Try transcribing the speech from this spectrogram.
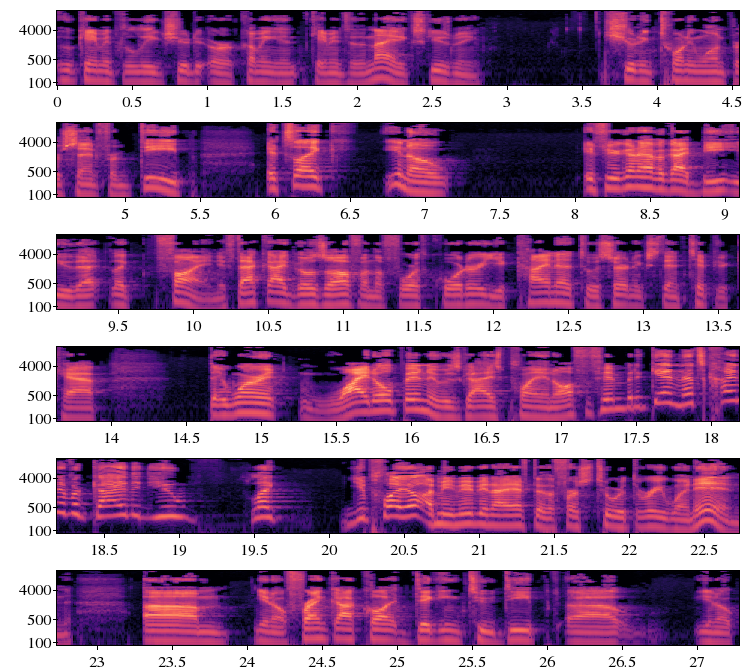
who came into the league shooting or coming in came into the night, excuse me, shooting 21% from deep, it's like, you know, if you're going to have a guy beat you, that, like, fine. If that guy goes off on the fourth quarter, you kind of, to a certain extent, tip your cap. They weren't wide open. It was guys playing off of him. But again, that's kind of a guy that you, like, you play off. I mean, maybe not after the first two or three went in. Um, you know, Frank got caught digging too deep. Uh, you know,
